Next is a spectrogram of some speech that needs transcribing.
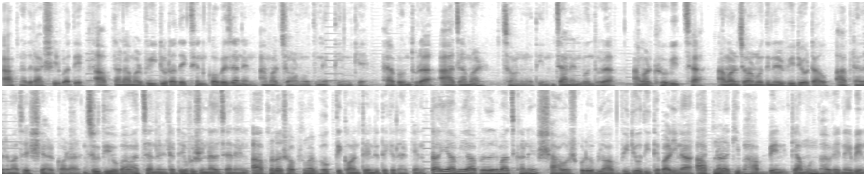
আপনাদের আশীর্বাদে। আপনারা আমার ভিডিওটা দেখছেন কবে জানেন? আমার জন্মদিনের দিনকে। হ্যাঁ বন্ধুরা, আজ আমার জন্মদিন। জানেন বন্ধুরা, আমার খুব ইচ্ছা আমার জন্মদিনের ভিডিওটাও আপনাদের মাঝে শেয়ার করার। যদিও বা আমার চ্যানেলটা ডেভোশনাল চ্যানেল আপনারা সবসময় ভক্তি কন্টেন্ট দেখে থাকেন, তাই আমি আপনাদের মাঝখানে সাহস করে ব্লগ ভিডিও দিতে পারি না। আপনারা কি ভাববেন, কেমন ভাবে নেবেন,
